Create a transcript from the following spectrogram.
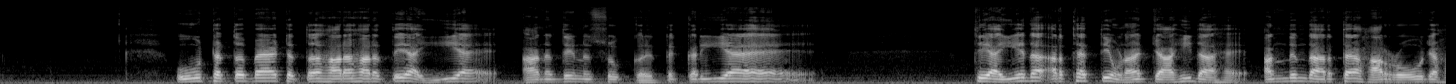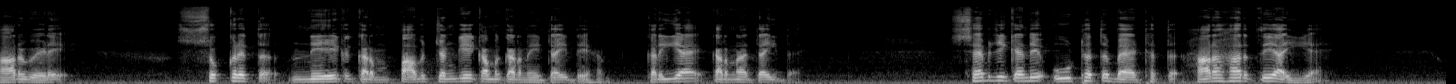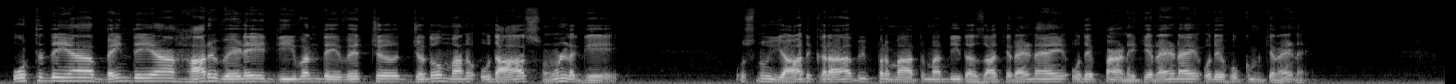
ਊਠਤ ਬੈਠਤ ਹਰ ਹਰ ਧਿਆਈਐ, ਅਨ ਦਿਨ ਸੁਕ੍ਰਿਤ ਕਰੀਐ। ਧਿਆਈਏ ਦਾ ਅਰਥ ਹੈ ਧਿਉਣਾ ਚਾਹੀਦਾ ਹੈ ਅੰਦਿਨ ਦਾ ਅਰਥ ਹੈ ਹਰ ਰੋਜ਼, ਹਰ ਵੇਲੇ। ਸੁਕ੍ਰਿਤ ਨੇਕ ਕਰਮ ਭਾਵ ਚੰਗੇ ਕੰਮ ਕਰਨੇ ਚਾਹੀਦੇ ਹਨ ਕਰੀਏ ਕਰਨਾ ਚਾਹੀਦਾ ਹੈ। ਸਹਿਬ ਜੀ ਕਹਿੰਦੇ ਊਠਤ ਬੈਠਤ ਹਰ ਹਰ ਉੱਠਦੇ ਹੈ ਉੱਠਦਿਆਂ ਬਹਿੰਦਿਆਂ ਹਰ ਵੇਲੇ ਜੀਵਨ ਦੇ ਵਿੱਚ ਜਦੋਂ ਮਨ ਉਦਾਸ ਹੋਣ ਲੱਗੇ ਉਸ ਨੂੰ ਯਾਦ ਕਰਾ ਵੀ ਪ੍ਰਮਾਤਮਾ ਦੀ ਰਜ਼ਾ 'ਚ ਰਹਿਣਾ ਹੈ ਉਹਦੇ ਭਾਣੇ 'ਚ ਰਹਿਣਾ ਹੈ ਉਹਦੇ ਹੁਕਮ 'ਚ ਰਹਿਣਾ ਹੈ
